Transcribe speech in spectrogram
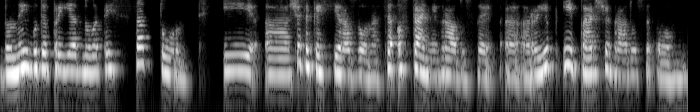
до них буде приєднуватись Сатурн. І е, що таке сіра зона? Це останні градуси е, риб і перші градуси овну.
